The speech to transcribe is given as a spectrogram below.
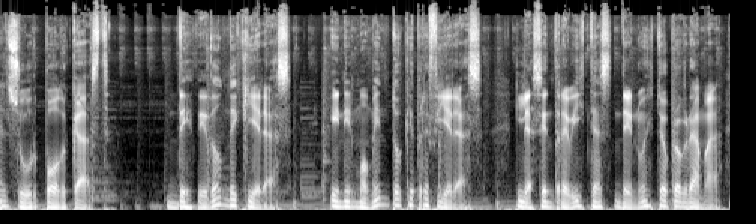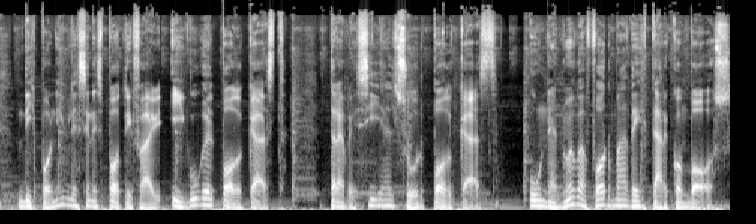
al Sur Podcast. Desde donde quieras, en el momento que prefieras. Las entrevistas de nuestro programa disponibles en Spotify y Google Podcast. Travesía al Sur Podcast. Una nueva forma de estar con vos.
